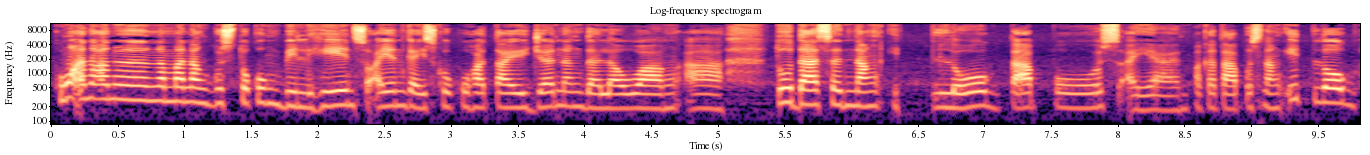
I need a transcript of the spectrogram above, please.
kung ano-ano na naman ang gusto kong bilhin. So ayan guys, kukuha tayo dyan ng dalawang uh, 2 dozen ng itlog. Tapos, ayan, pagkatapos ng itlog,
